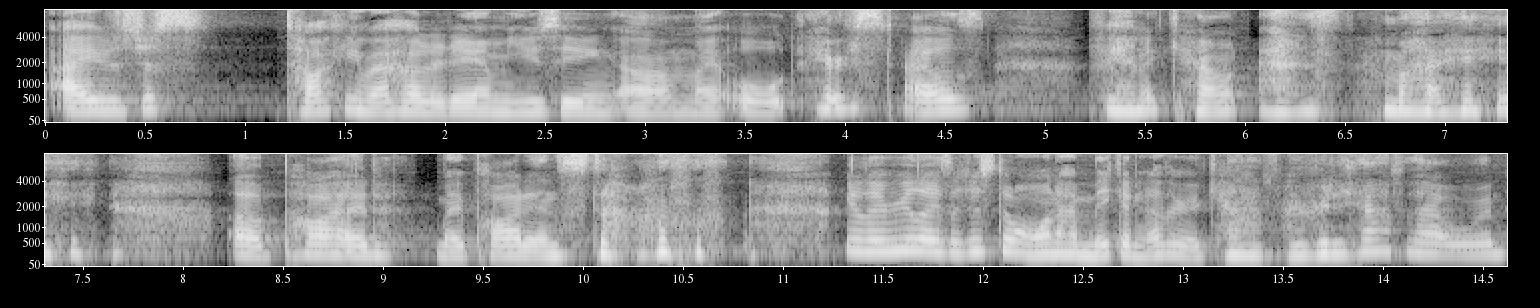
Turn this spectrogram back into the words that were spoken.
I was just talking about how today I'm using um, my old Harry Styles fan account as my uh, pod, my pod and stuff. Because I realized I just don't want to make another account if I already have that one.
